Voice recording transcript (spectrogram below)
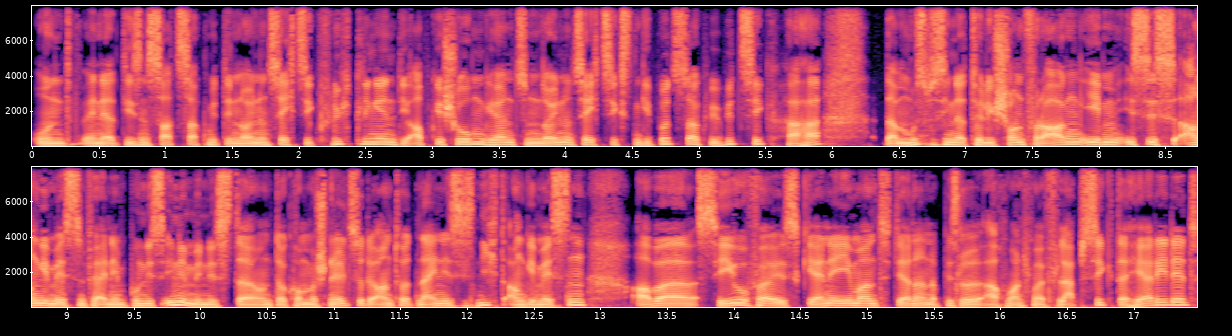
Und wenn er diesen Satz sagt mit den 69 Flüchtlingen, die abgeschoben gehören zum 69. Geburtstag, wie witzig, haha, da muss man sich natürlich schon fragen, eben, ist es angemessen für einen Bundesinnenminister? Und da kommen wir schnell zu der Antwort, nein, es ist nicht angemessen. Aber Seehofer ist gerne jemand, der dann ein bisschen auch manchmal flapsig daherredet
